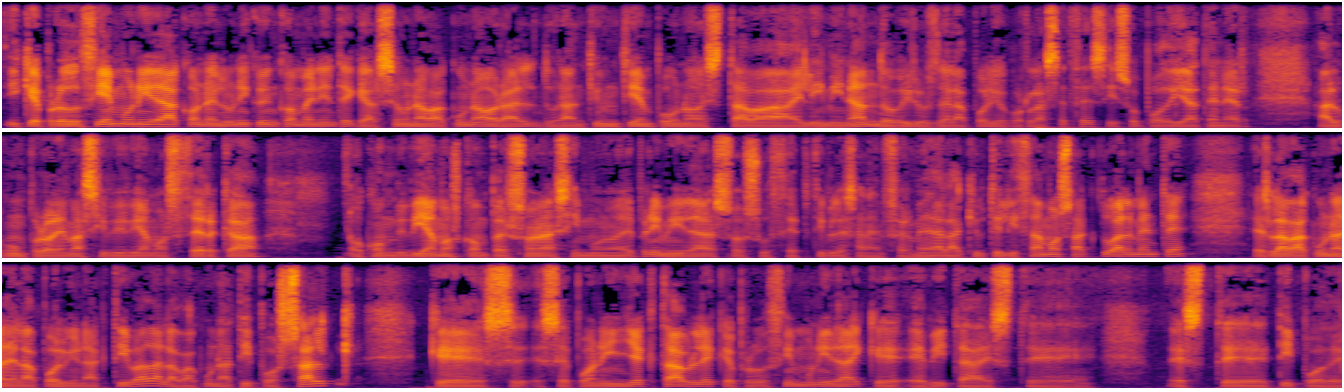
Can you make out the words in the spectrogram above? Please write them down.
y que producía inmunidad con el único inconveniente que al ser una vacuna oral durante un tiempo uno estaba eliminando virus de la polio por las heces y eso podía tener algún problema si vivíamos cerca o convivíamos con personas inmunodeprimidas o susceptibles a la enfermedad. La que utilizamos actualmente es la vacuna de la polio inactivada, la vacuna tipo Salk, que se, pone inyectable, que produce inmunidad y que evita este, este tipo de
